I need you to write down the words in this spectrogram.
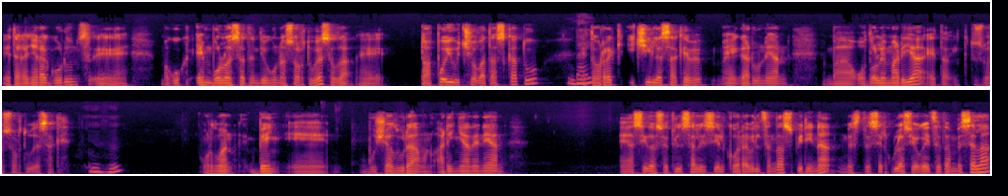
eta gainera guruntz, e, baguk enbolo esaten dioguna sortu ez, hau da, e, tapoi utxo bat askatu, bai. eta horrek itxilezake e, garunean ba, odole maria, eta iktuz bat sortu dezake. Mm Orduan, behin, e, buxadura, bueno, harina denean, e, azido azetil salizilko erabiltzen da, aspirina, beste zirkulazio gaitzetan bezala,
